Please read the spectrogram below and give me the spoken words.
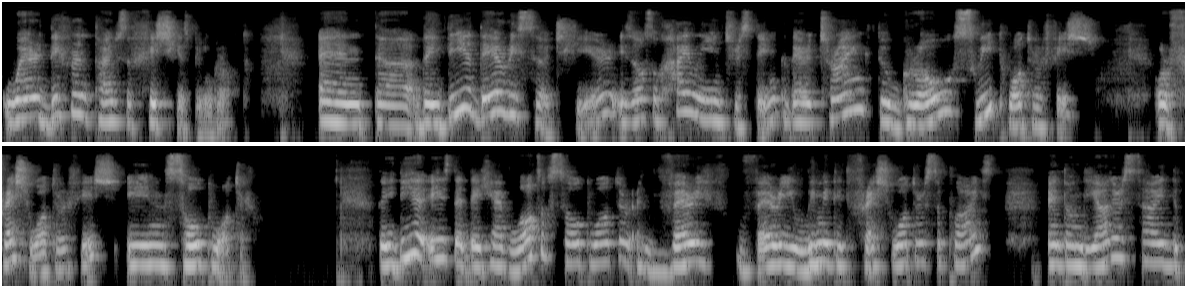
where different types of fish has been grown. And uh, the idea, their research here is also highly interesting. They're trying to grow sweetwater fish or freshwater fish in salt water. The idea is that they have lots of salt water and very, very limited freshwater supplies. And on the other side, the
